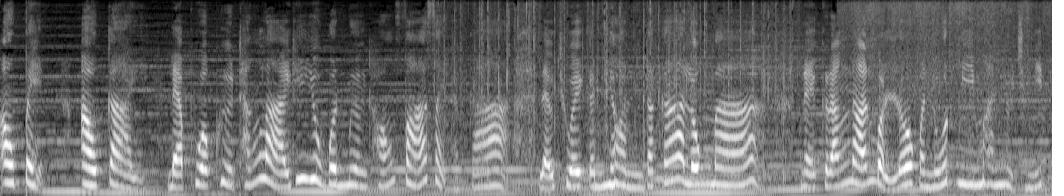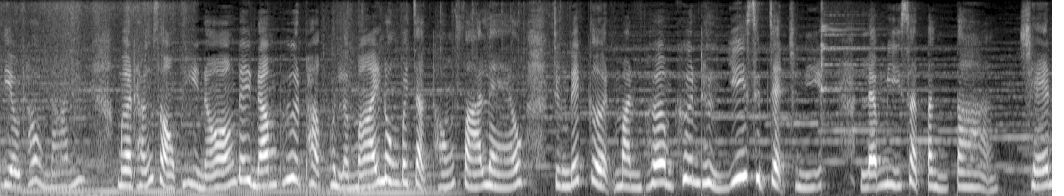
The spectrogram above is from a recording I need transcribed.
เอาเป็ด เอาไก่และพวกพืชทั้งหลายที่อยู่บนเมืองท้องฟ้าใส่ตะกร้า แล้วช่วยกันย่อนตะกร้าลงมา ในครั้งนั้นบนโลกมนุษย์มีมันอยู่ชนิดเดียวเท่านั้น เมื่อทั้งสองพี่น้องได้นำพืชผักผลไม้ลงไปจากท้องฟ้าแล้ว จึงได้เกิดมันเพิ่มขึ้นถึง 27 ชนิด และมีสัตว์ต่างๆ เช่น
